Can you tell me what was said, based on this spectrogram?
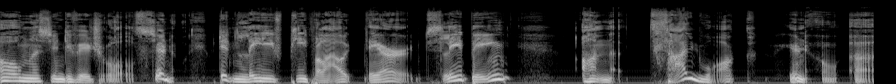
homeless individuals. You know, didn't leave people out there sleeping on the sidewalk you know, uh,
